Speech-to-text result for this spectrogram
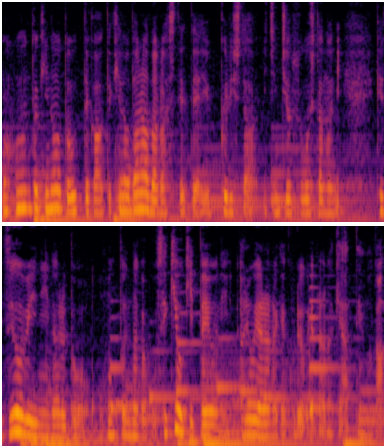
まあ、ほんと昨日と打って変わって昨日ダラダラしててゆっくりした一日を過ごしたのに月曜日になると本当になんかこう咳を切ったようにあれをやらなきゃこれをやらなきゃっていうのが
